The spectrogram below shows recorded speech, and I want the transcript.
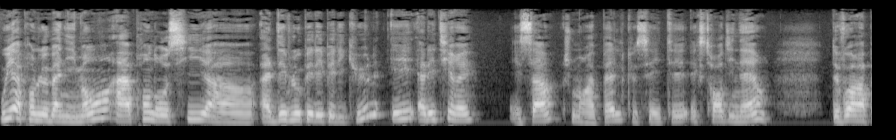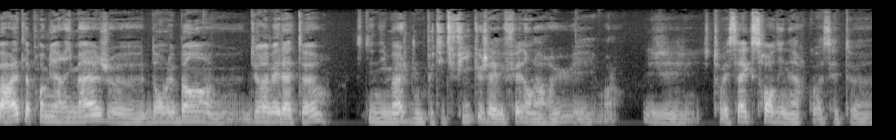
Oui, apprendre le maniement, à apprendre aussi à, à, développer les pellicules et à les tirer. Et ça, je me rappelle que ça a été extraordinaire de voir apparaître la première image euh, dans le bain euh, du révélateur. C'était une image d'une petite fille que j'avais fait dans la rue et voilà. J'ai trouvé ça extraordinaire, quoi. Cette euh,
